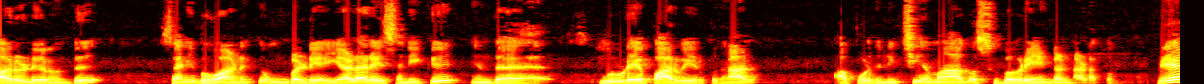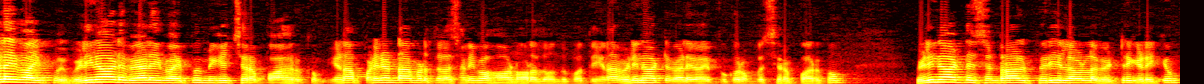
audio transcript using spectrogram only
ஆறிலிருந்து சனி பகவானுக்கு உங்களுடைய ஏழரை சனிக்கு இந்த குருடைய பார்வை இருப்பதனால் அப்பொழுது நிச்சயமாக சுபவிரயங்கள் நடக்கும். வேலை வாய்ப்பு வெளிநாடு வேலை வாய்ப்பு மிகச் சிறப்பாக இருக்கும். ஏன்னா பன்னிரெண்டாம் இடத்துல சனி பகவான் வரது வந்து பார்த்தீங்கன்னா வெளிநாட்டு வேலை வாய்ப்புக்கு ரொம்ப சிறப்பாக இருக்கும். வெளிநாட்டு சென்றால் பெரிய லெவலில் வெற்றி கிடைக்கும்.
